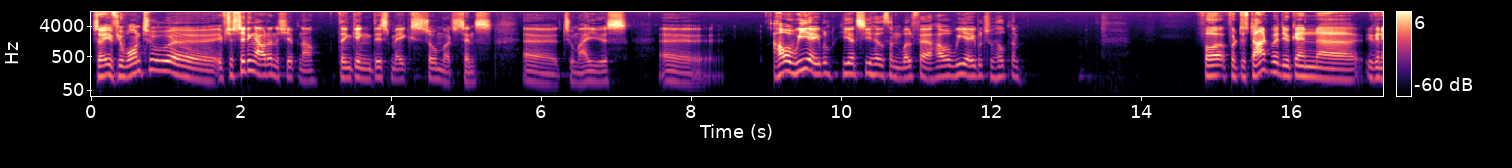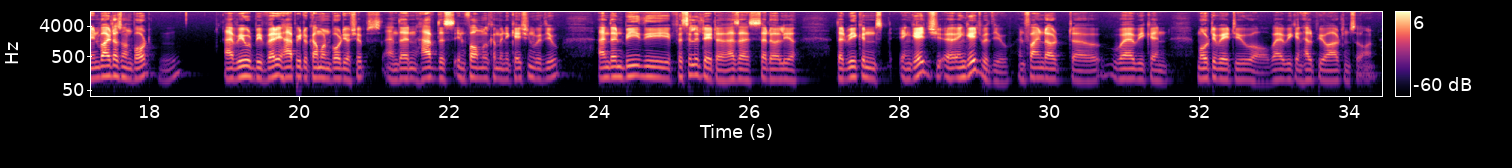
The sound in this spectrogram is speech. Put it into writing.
so if you want to uh, if you're sitting out on a ship now thinking this makes so much sense uh, to my ears. Uh, how are we able here at sea health and welfare how are we able to help them? For, for to start with, you can uh, you can invite us on board, and we would be very happy to come on board your ships and then have this informal communication with you, and then be the facilitator, as I said earlier, that we can engage uh, engage with you and find out uh, where we can motivate you or where we can help you out and so on.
